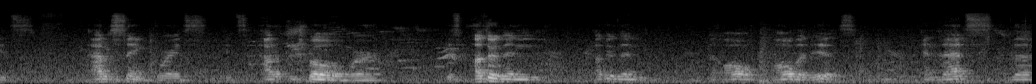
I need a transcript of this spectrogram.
it's out of sync, or it's it's out of control, or it's other than other than all all that is, and that's the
